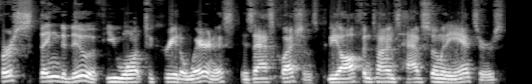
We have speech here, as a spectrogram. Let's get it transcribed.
first thing to do if you want to create awareness is ask questions. We oftentimes have so many answers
